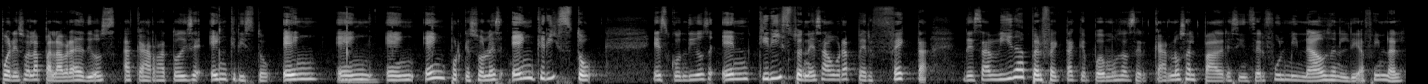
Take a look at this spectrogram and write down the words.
por eso la palabra de Dios a cada rato dice en Cristo, en, en, en, en, porque solo es en Cristo escondidos en Cristo, en esa obra perfecta, de esa vida perfecta que podemos acercarnos al Padre sin ser fulminados en el día final,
